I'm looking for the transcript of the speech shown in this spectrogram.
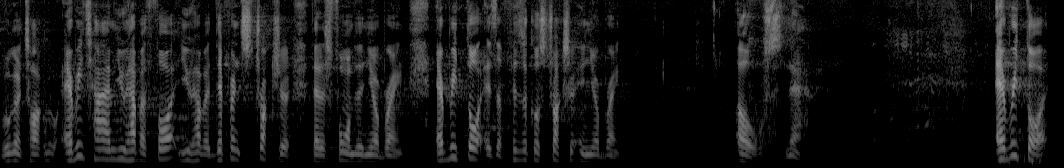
We're going to talk about every time you have a thought, you have a different structure that is formed in your brain. Every thought is a physical structure in your brain. Oh, snap. Every thought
